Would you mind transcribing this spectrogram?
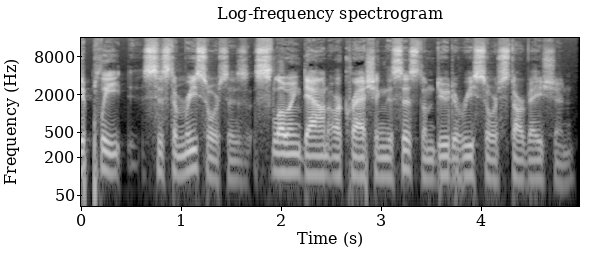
deplete system resources, slowing down or crashing the system due to resource starvation.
